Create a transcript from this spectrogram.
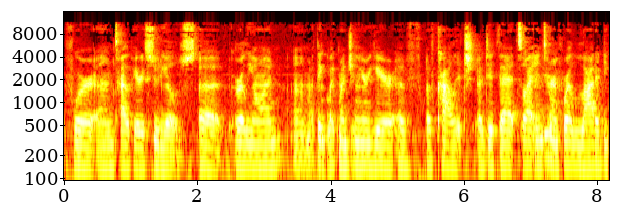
for um, Tyler Perry Studios uh, early on. Um, I think like my junior year of, of college, I did that. So I interned for a lot of d-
